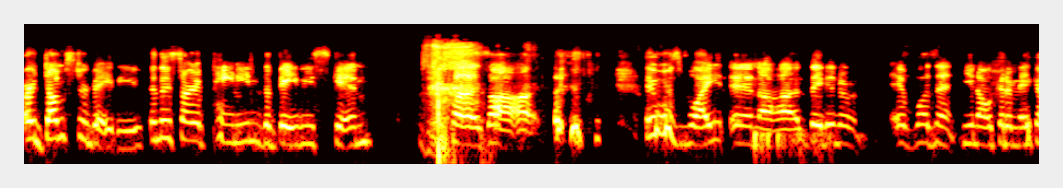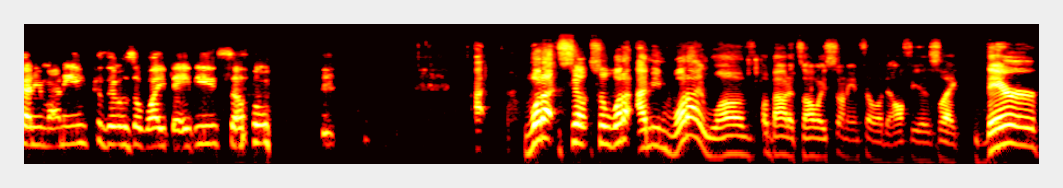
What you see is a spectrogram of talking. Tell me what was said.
Or dumpster baby, and they started painting the baby's skin because uh, it was white, and uh, they didn't. It wasn't, you know, gonna make any money because it was a white baby. So what I so so what I, mean what I love about It's Always Sunny in Philadelphia is like they're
